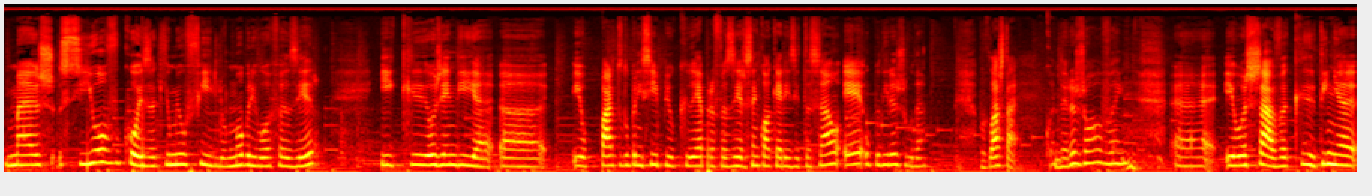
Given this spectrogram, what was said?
Mas se houve coisa que o meu filho me obrigou a fazer e que hoje em dia uh, eu parto do princípio que é para fazer sem qualquer hesitação, é o pedir ajuda. Porque lá está, quando era jovem, uh, eu achava que, tinha,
